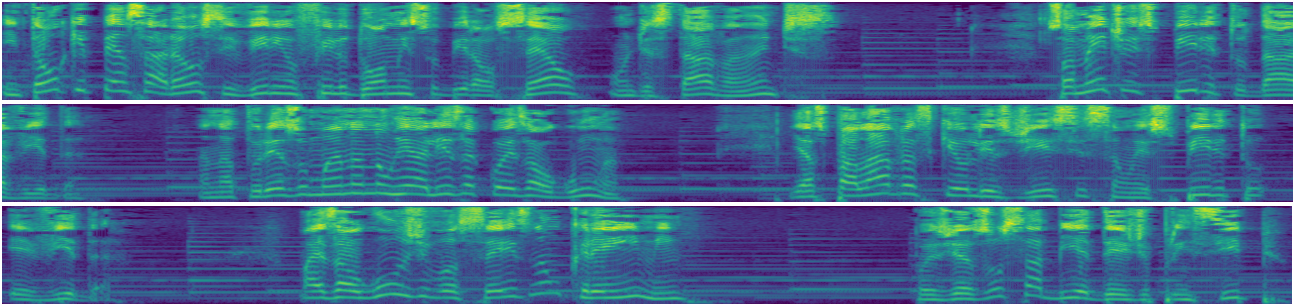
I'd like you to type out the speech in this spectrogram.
Então o que pensarão se virem o filho do homem subir ao céu, onde estava antes? Somente o Espírito dá a vida. A natureza humana não realiza coisa alguma. E as palavras que eu lhes disse são espírito e vida. Mas alguns de vocês não creem em mim. Pois Jesus sabia desde o princípio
